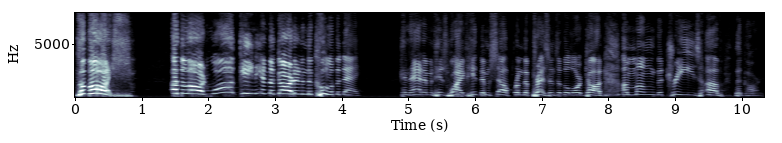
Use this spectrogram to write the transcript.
the voice of the Lord walking in the garden in the cool of the day. And Adam and his wife hid themselves from the presence of the Lord God among the trees of the garden.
